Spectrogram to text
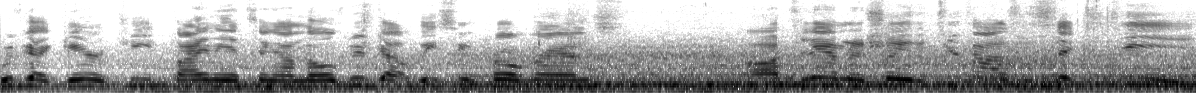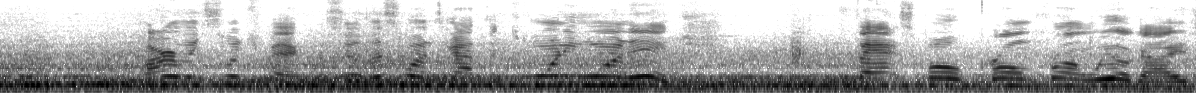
We've got guaranteed financing on those. We've got leasing programs. Uh, today I'm going to show you the 2016 Harley Switchback for sale. This one's got the 21 inch fat spoke chrome front wheel, guys.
